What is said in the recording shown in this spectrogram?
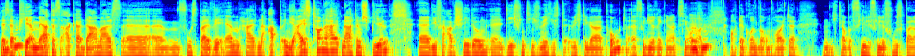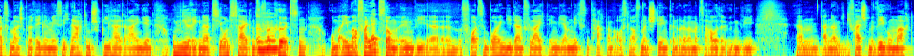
Deshalb mhm. Pierre Mertesacker damals äh, ähm, Fußball-WM halt ne, ab in die Eistonne halt nach dem Spiel. Äh, die Verabschiedung äh, definitiv ein wichtig, wichtiger Punkt äh, für die Regeneration mhm. und auch der Grund, warum heute, hm, ich glaube, viele, viele Fußballer zum Beispiel regelmäßig nach dem Spiel halt reingehen, um die Regenerationszeiten mhm. zu verkürzen, um eben auch Verletzungen irgendwie äh, vorzubeugen, die dann vielleicht irgendwie am nächsten Tag beim Auslaufen entstehen können oder wenn man zu Hause irgendwie ähm, dann irgendwie die falschen Bewegungen macht,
